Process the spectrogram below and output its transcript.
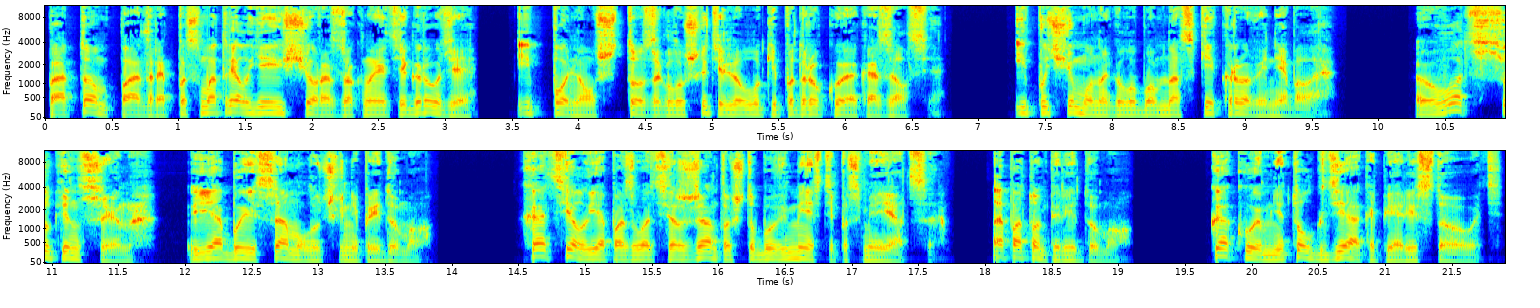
Потом, падре, посмотрел я еще разок на эти груди и понял, что заглушитель у Луки под рукой оказался. И почему на голубом носке крови не было. Вот сукин сын, я бы и сам лучше не придумал. Хотел я позвать сержанта, чтобы вместе посмеяться, а потом передумал. Какой мне толк Диакопи арестовывать?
